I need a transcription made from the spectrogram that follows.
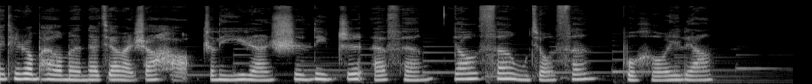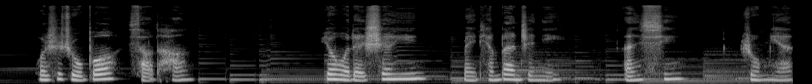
位听众朋友们，大家晚上好，这里依然是荔枝 FM 幺三五九三薄荷微凉，我是主播小唐，用我的声音每天伴着你安心入眠。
